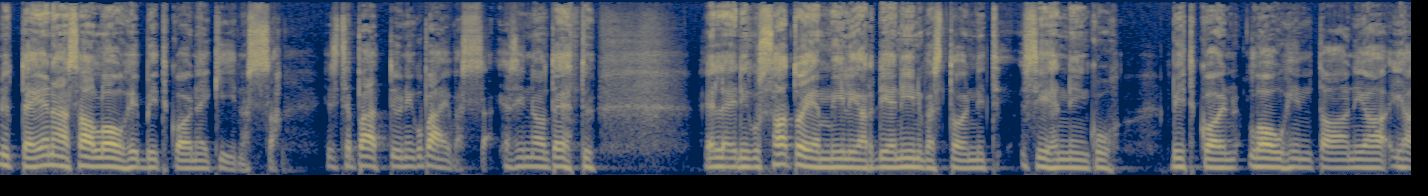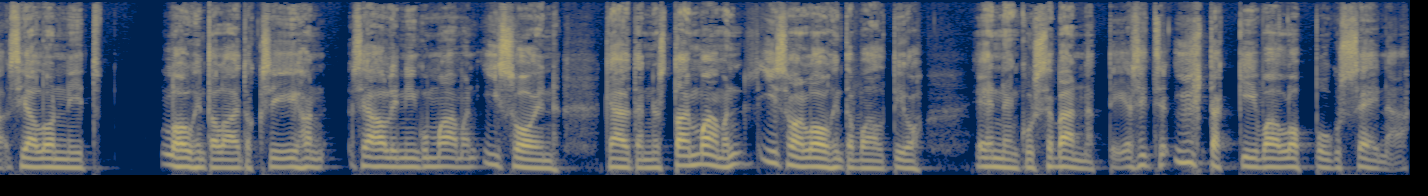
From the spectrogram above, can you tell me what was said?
nyt ei enää saa louhi Bitcoineja Kiinassa. Ja sitten se päättyy niin kuin päivässä. Ja sinne on tehty, ellei niin kuin satojen miljardien investoinnit siihen niin kuin Bitcoin-louhintaan, ja, ja siellä on niitä louhintalaitoksia ihan, sehän oli niin kuin maailman isoin käytännössä, tai maailman isoin louhintavaltio ennen kuin se bännättiin. Ja sitten se yhtäkkiä vaan loppuu kuin seinää.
